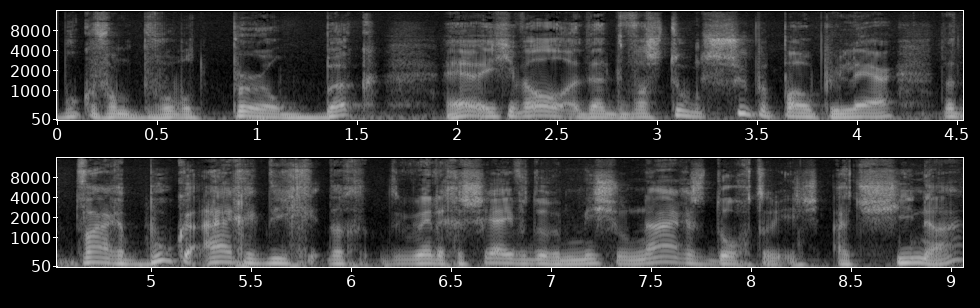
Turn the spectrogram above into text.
Boeken van bijvoorbeeld Pearl Buck. Hè, weet je wel, dat was toen super populair. Dat waren boeken eigenlijk die, werden geschreven door een missionarisdochter uit China.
